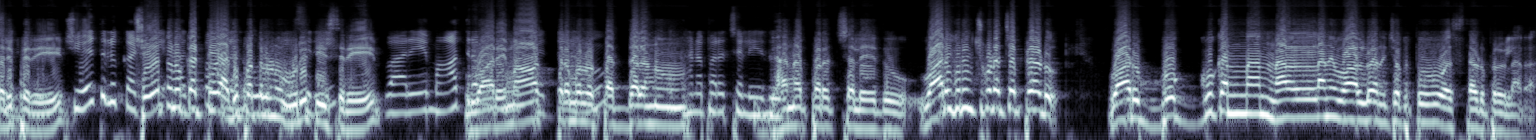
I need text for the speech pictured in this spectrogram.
చెరిపిరి. చేతులు కట్టి చేతులు కట్టి అధిపతులను ఉరి తీసిరి. వారే మాత్రం వారి మాత్రములు పెద్దలను ఘనపరచలేదు. ఘనపరచలేదు. వారి గురించి కూడా చెప్పాడు. వారు బొగ్గు కన్నా నల్లని వాళ్ళు అని చెబుతూ వస్తాడు పురుగులారా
